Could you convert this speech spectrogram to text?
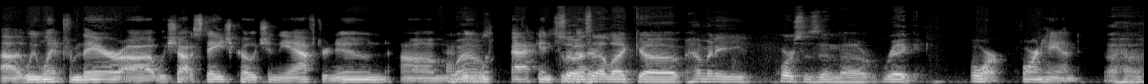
uh, we went from there. Uh, we shot a stagecoach in the afternoon. Um, wow. We went back into. So another, is that like uh, how many horses in the rig? Four, four in hand. Uh huh.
